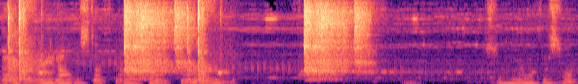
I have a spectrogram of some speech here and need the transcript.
Back and read all the stuff that I can't read. About this one.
